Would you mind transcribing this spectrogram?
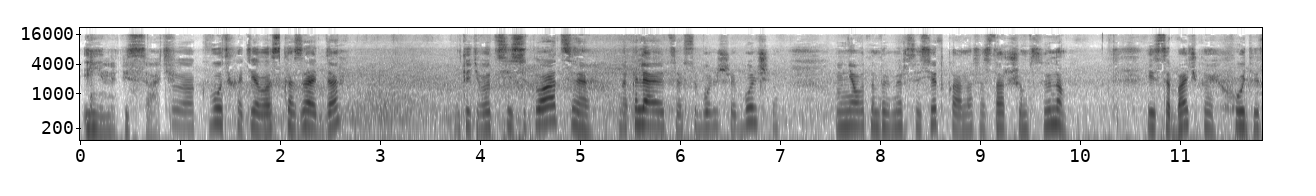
и не написать. Так, вот хотела сказать, да? Вот эти вот все ситуации накаляются все больше и больше. У меня вот, например, соседка, она со старшим сыном и собачкой ходит.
